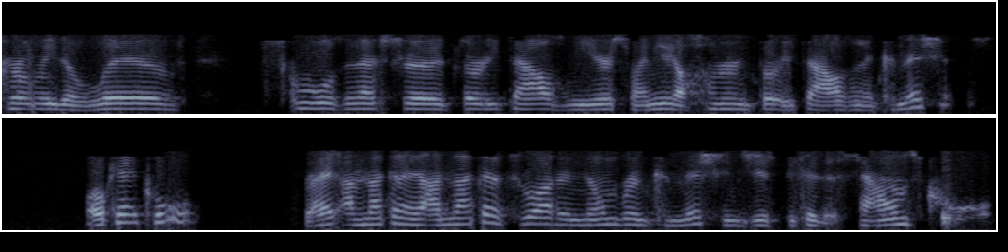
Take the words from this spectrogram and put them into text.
currently to live school's an extra thirty thousand a year, so I need a hundred thirty thousand in commissions. Okay, cool. Right? I'm not gonna I'm not gonna throw out a number in commissions just because it sounds cool.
